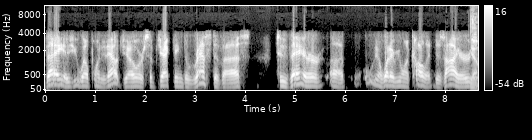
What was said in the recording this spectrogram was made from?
they, as you well pointed out, Joe, are subjecting the rest of us to their, uh, you know, whatever you want to call it, desires. Yeah.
